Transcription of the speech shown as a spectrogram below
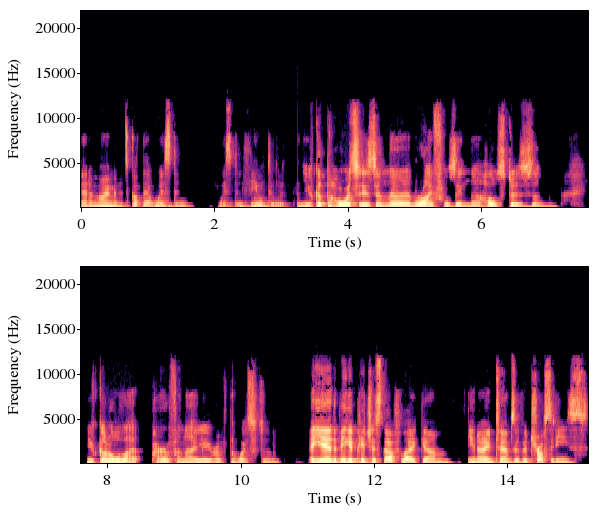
at a moment. It's got that western western feel to it. You've got the horses and the rifles in the holsters, and you've got all that paraphernalia of the western. But yeah, the bigger picture stuff, like um, you know, in terms of atrocities,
